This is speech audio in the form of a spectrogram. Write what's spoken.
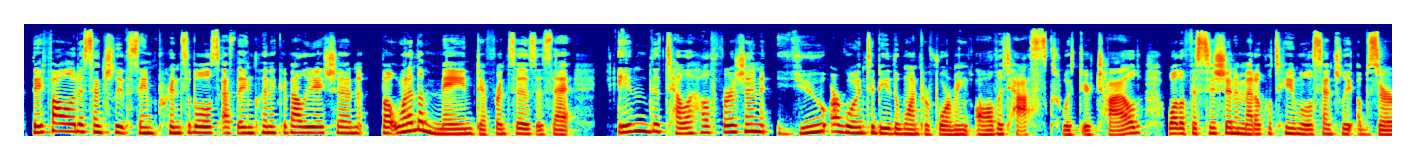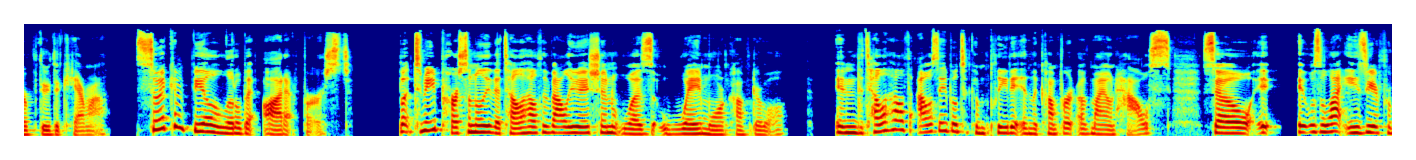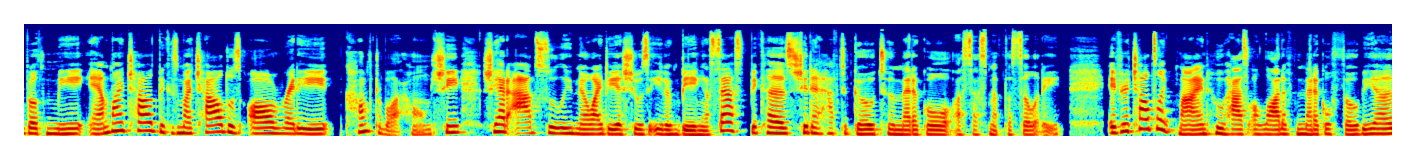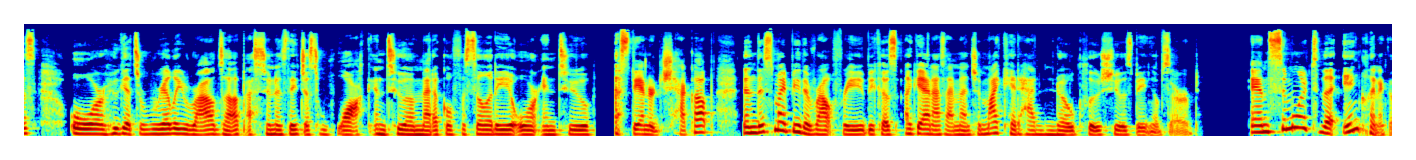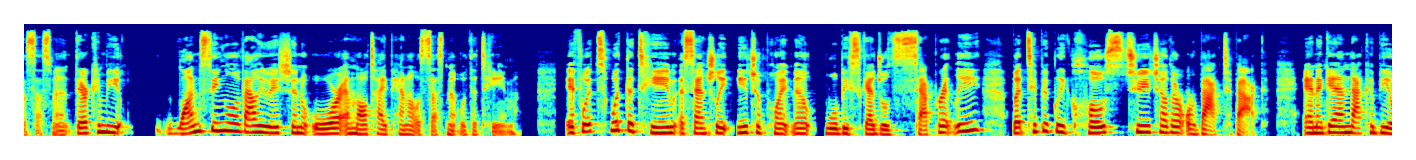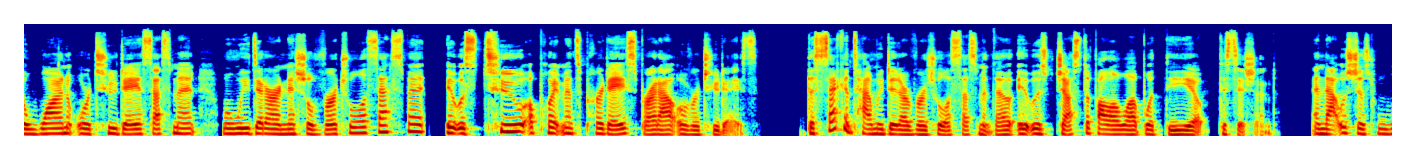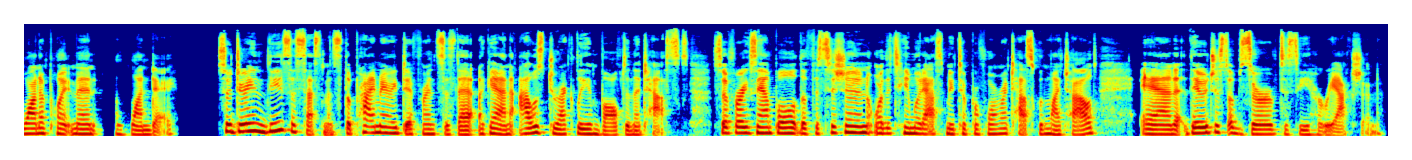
They followed essentially the same principles as the in clinic evaluation, but one of the main differences is that in the telehealth version, you are going to be the one performing all the tasks with your child, while the physician and medical team will essentially observe through the camera. So it can feel a little bit odd at first. But to me personally, the telehealth evaluation was way more comfortable. In the telehealth, I was able to complete it in the comfort of my own house. So it it was a lot easier for both me and my child because my child was already comfortable at home. She she had absolutely no idea she was even being assessed because she didn't have to go to a medical assessment facility. If your child's like mine who has a lot of medical phobias or who gets really riled up as soon as they just walk into a medical facility or into a standard checkup, then this might be the route for you because again as I mentioned my kid had no clue she was being observed. And similar to the in clinic assessment, there can be one single evaluation or a multi panel assessment with a team. If it's with the team, essentially each appointment will be scheduled separately, but typically close to each other or back to back. And again, that could be a one or two day assessment. When we did our initial virtual assessment, it was two appointments per day spread out over two days. The second time we did our virtual assessment, though, it was just to follow up with the physician. And that was just one appointment, one day. So during these assessments, the primary difference is that, again, I was directly involved in the tasks. So for example, the physician or the team would ask me to perform a task with my child and they would just observe to see her reaction.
